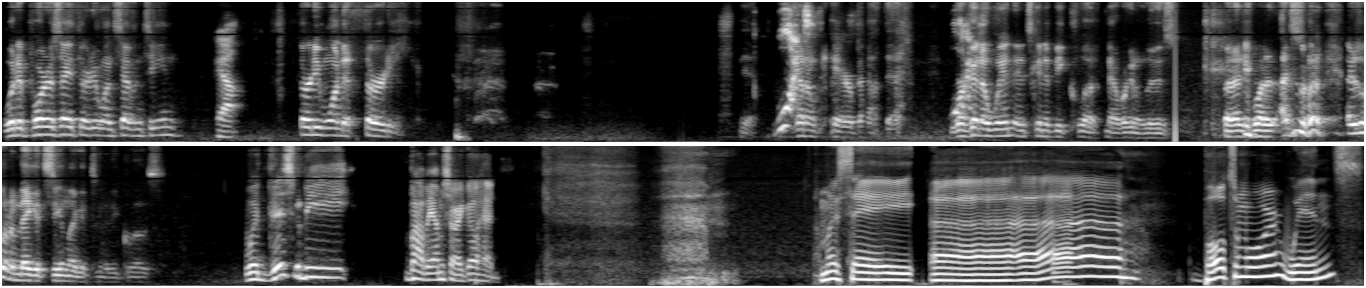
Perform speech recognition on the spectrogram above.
what did Porter say? 31 17? Yeah. 31 to 30. Yeah. What? I don't care about that. We're gonna win and it's gonna be close. No, we're gonna lose. But I just want to. I just want. I just want to make it seem like it's gonna be close. Would this be Bobby? I'm sorry. Go ahead. I'm gonna say uh, Baltimore wins.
